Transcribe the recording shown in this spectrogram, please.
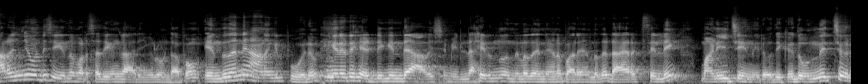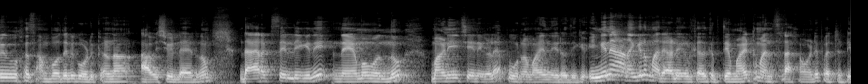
അറിഞ്ഞുകൊണ്ട് ചെയ്യുന്ന കുറച്ചധികം കാര്യങ്ങളുണ്ട്. അപ്പം എന്ത് തന്നെ ആണെങ്കിൽ പോലും ഇങ്ങനെ ഒരു ഹെഡിങ്ങിന്റെ ആവശ്യമില്ലായിരുന്നു എന്നുള്ളത് തന്നെയാണ് പറയാനുള്ളത്. ഡയറക്റ്റ് സെല്ലിംഗ് മണി ചെയിൻ നിരോധിക്കും ഇത് ഒന്നിച്ചൊരു സംഭവത്തിൽ കൊടുക്കേണ്ട ആവശ്യമില്ലായിരുന്നു. ഡയറക്റ്റ് സെല്ലിങ്ങിന് നിയമം വന്നു. മണി ചെയിനുകളെ പൂർണമായും നിരോധിക്കും. ഇങ്ങനെയാണെങ്കിൽ മലയാളികൾക്ക് അത് കൃത്യമായിട്ട് മനസ്സിലാക്കാൻ വേണ്ടി പറ്റട്ടി.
